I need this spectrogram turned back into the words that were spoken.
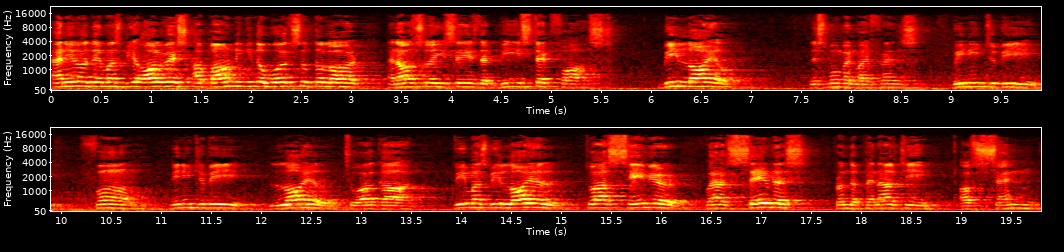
and you know they must be always abounding in the works of the Lord. And also he says that be steadfast, be loyal. This moment, my friends, we need to be firm. We need to be loyal to our God. We must be loyal to our Savior who has saved us from the penalty of sin.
